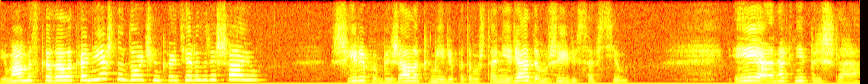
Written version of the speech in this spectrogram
И мама сказала, конечно, доченька, я тебе разрешаю. Шири побежала к Мире, потому что они рядом жили совсем. И она к ней пришла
